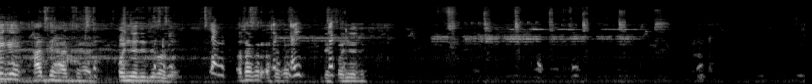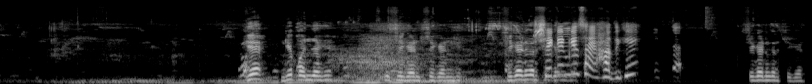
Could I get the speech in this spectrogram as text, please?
हात दे हात दे हात पंजा दे बघ. असा कर असा कर. दे पंजा दे घे घे पंजा घे. घे सेकंड सेकंड घे. सेकंड कर सेकंड आहे हात घे. सेकंड कर सेकंड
